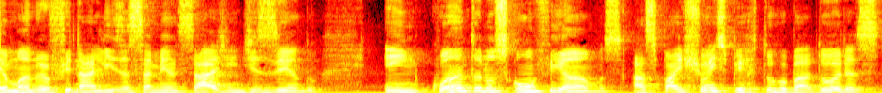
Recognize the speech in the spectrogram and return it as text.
Emmanuel finaliza essa mensagem dizendo: Enquanto nos confiamos às paixões perturbadoras,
